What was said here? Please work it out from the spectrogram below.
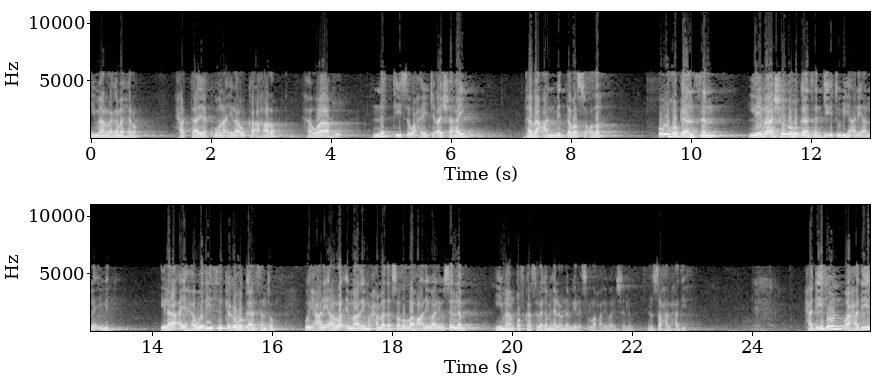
iimaan lagama helo xataa yakuuna ilaa uu ka ahaado hawaahu. Naftiisa waxay jeceshahay tabacan mid daba socda oo u hogaansan limaa shay u hogaansan ji'tu bihi ani aan la imid. Ilaa ay hawadiisa kaga hogaansanto. Wixii ani aan la imaaday muxameda sala allahu alayh waali wasalam iimaan qofkaas lagama helo nabigale sal allahu aleh waali wasalam in saxa alxadii xadiiun waa xadii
